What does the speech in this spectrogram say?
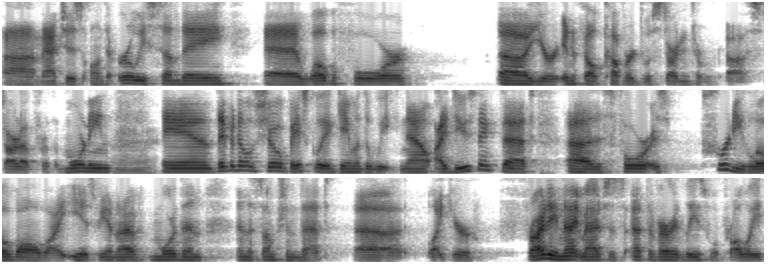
uh, matches on the early Sunday, uh, well before uh, your NFL coverage was starting to uh, start up for the morning Uh, and they've been able to show basically a game of the week. Now, I do think that uh, this four is pretty low ball by ESPN. I have more than an assumption that uh, like your Friday night matches at the very least will probably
